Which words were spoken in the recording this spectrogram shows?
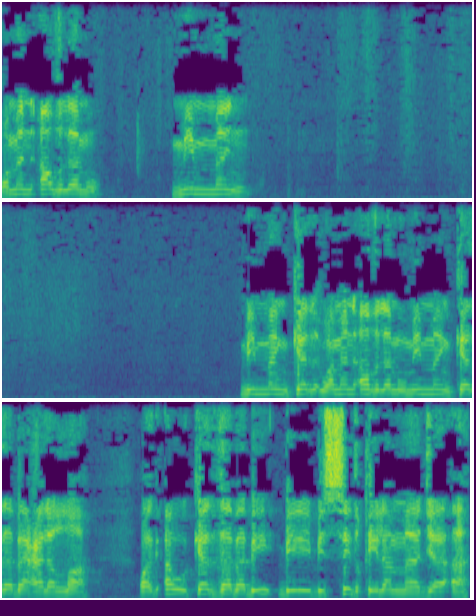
وَمَنْ أَظْلَمُ مِمَّنْ ممن كذب ومن أظلم ممن كذب على الله أو كذب بالصدق لما جاءه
